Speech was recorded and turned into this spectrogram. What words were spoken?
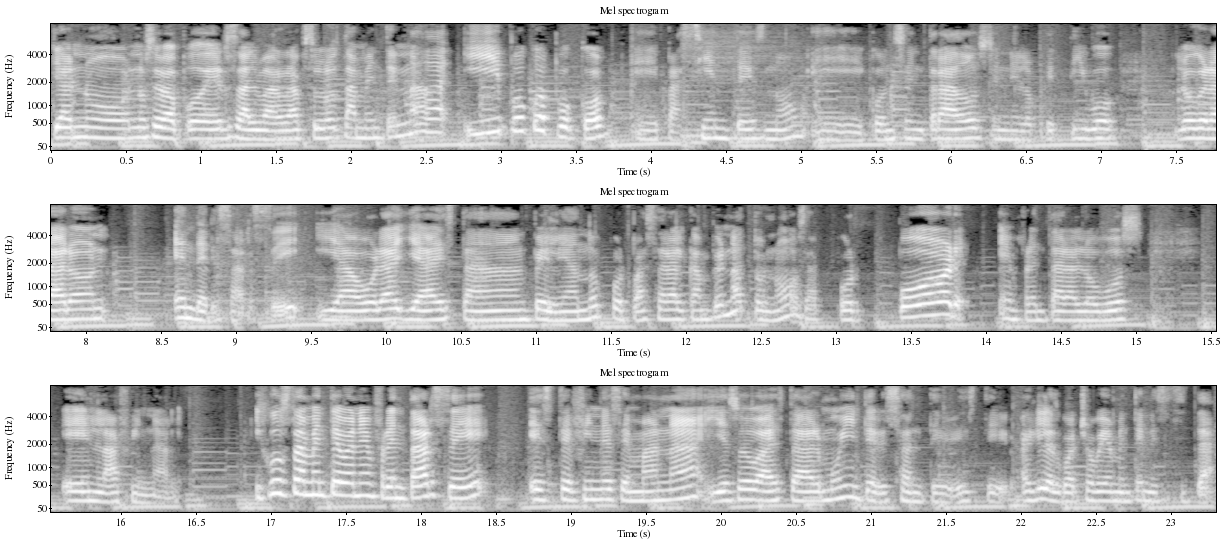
ya no, no se va a poder salvar absolutamente nada. Y poco a poco, eh, pacientes, ¿no? Eh, concentrados en el objetivo, lograron enderezarse y ahora ya están peleando por pasar al campeonato, ¿no? O sea, por, por enfrentar a Lobos en la final. Y justamente van a enfrentarse este fin de semana y eso va a estar muy interesante. Este, Águilas Guacho obviamente necesita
